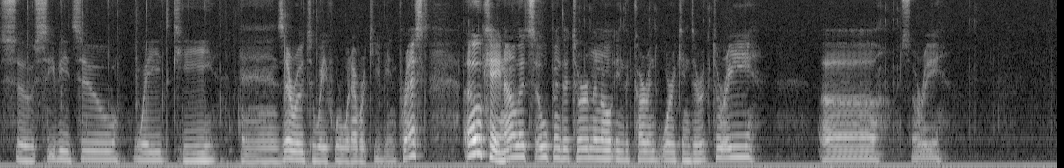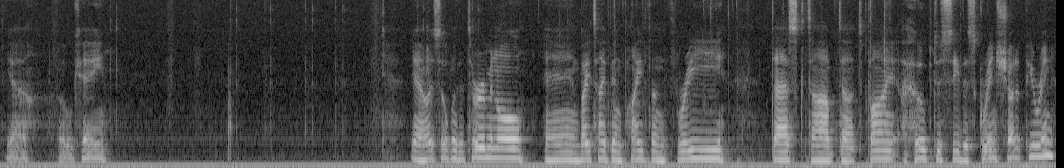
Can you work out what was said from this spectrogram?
so cv2 wait key and zero to wait for whatever key being pressed. Okay now let's open the terminal in the current working directory. Uh, sorry. Yeah okay. Yeah let's open the terminal and by typing python 3 desktop.py I hope to see the screenshot appearing.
